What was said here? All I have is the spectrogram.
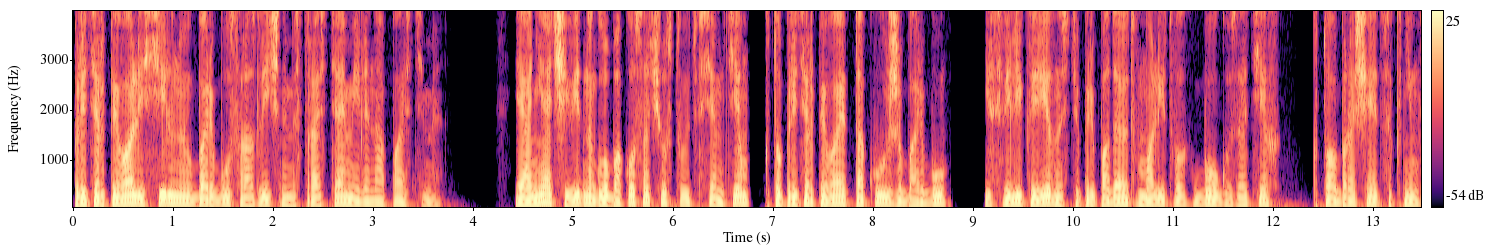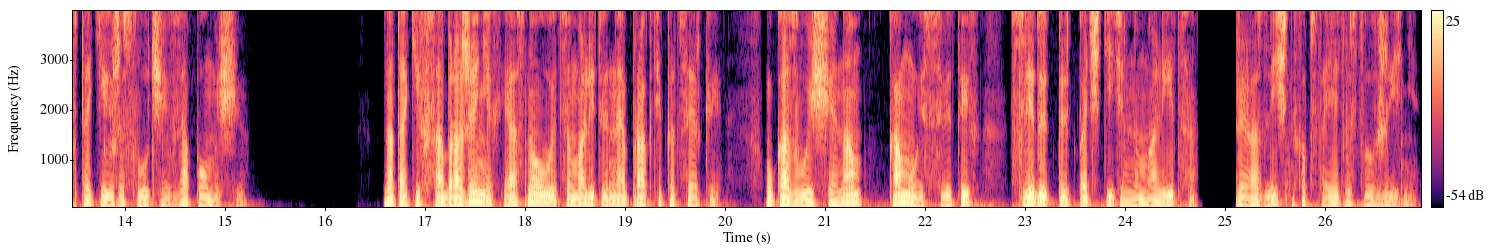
претерпевали сильную борьбу с различными страстями или напастями, и они, очевидно, глубоко сочувствуют всем тем, кто претерпевает такую же борьбу и с великой ревностью припадают в молитвах к Богу за тех, кто обращается к ним в таких же случаях за помощью. На таких соображениях и основывается молитвенная практика Церкви, указывающая нам, кому из святых следует предпочтительно молиться при различных обстоятельствах жизни.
